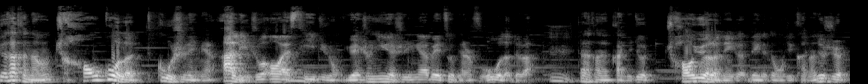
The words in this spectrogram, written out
就它可能超过了故事里面。按理说 OST 这种原声音乐是应该为作品而服务的，对吧？嗯但可能感觉就超越了那个那个东西，可能就是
